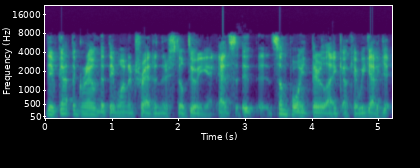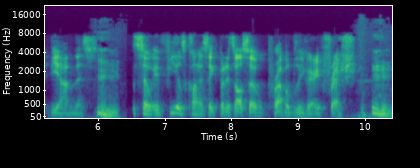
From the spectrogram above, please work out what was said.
They've got the ground that they want to tread, and they're still doing it. At, at at some point, they're like, "Okay, we got to get beyond this." Mm-hmm. So it feels classic, but it's also probably very fresh mm-hmm.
